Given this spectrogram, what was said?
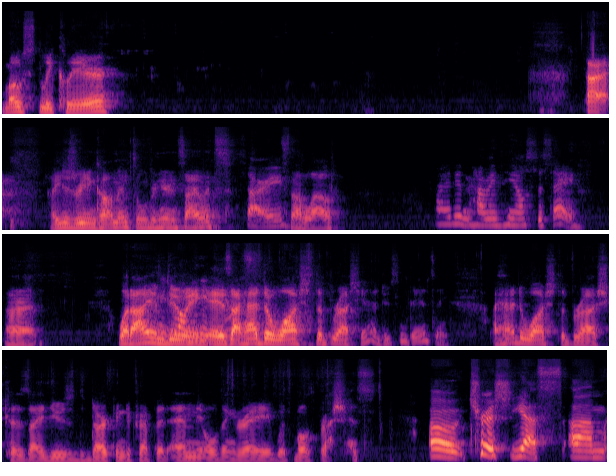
Mostly clear. All right. Are you just reading comments over here in silence? Sorry. It's not allowed. I didn't have anything else to say. All right. What I am Did you want me doing is I had to wash the brush. Yeah, do some dancing. I had to wash the brush because I used the dark and decrepit and the old and gray with both brushes. Oh, Trish, yes. Um,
